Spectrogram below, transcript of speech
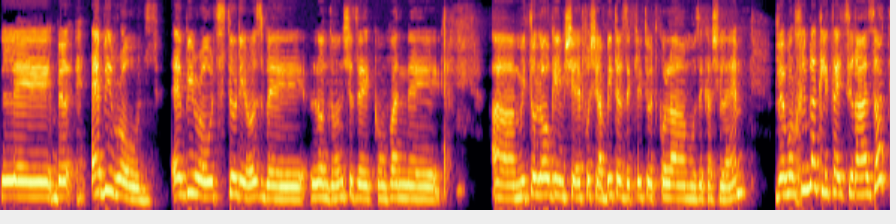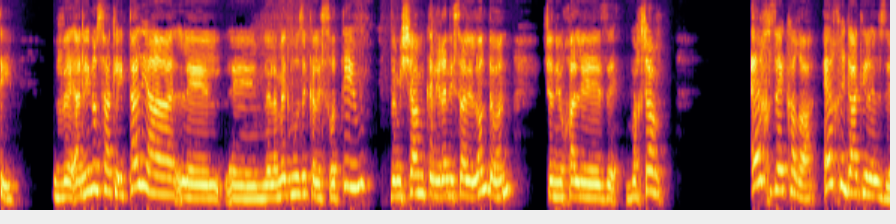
ל Abbey Road's, Abbey Road Studios בלונדון, שזה כמובן אה, המיתולוגים שאיפה שהביטלס הקליטו את כל המוזיקה שלהם, והם הולכים להקליט היצירה הזאתי. ואני נוסעת לאיטליה ל- ללמד מוזיקה לסרטים, ומשם כנראה ניסע ללונדון, שאני אוכל לזה. ועכשיו, איך זה קרה? איך הגעתי לזה?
